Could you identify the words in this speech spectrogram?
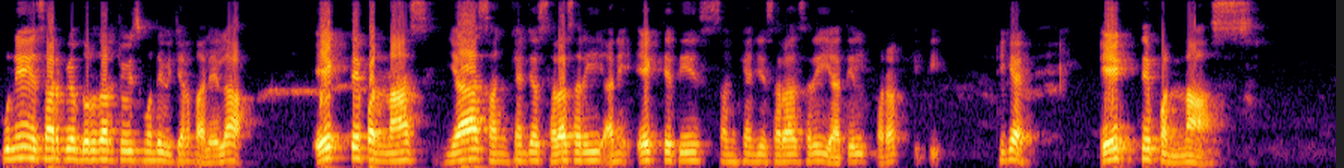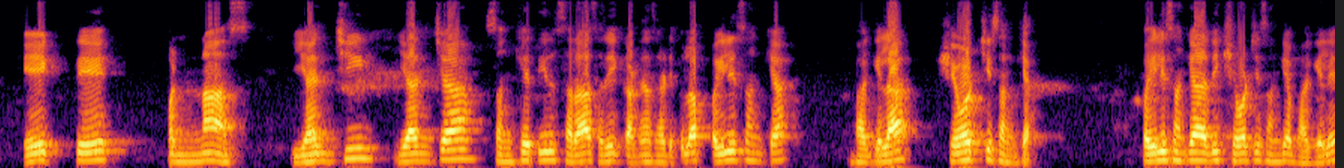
Pune S R P F दोन हजार चोवीसमध्ये विचारण्यात आलेला. एक ते पन्नास या संख्यांच्या सरासरी आणि एक ते तीस संख्यांची सरासरी यातील फरक किती? ठीक आहे? एक ते पन्नास. एक ते पन्नास यांची यांच्या संख्येतील सरासरी काढण्यासाठी तुला पहिली संख्या भागेला शेवटची संख्या. पहिली संख्या अधिक शेवटची संख्या भागेले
